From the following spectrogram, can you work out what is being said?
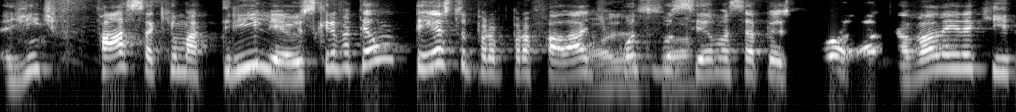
a gente faça aqui uma trilha, eu escrevo até um texto para falar de quanto só. você ama essa pessoa, tá valendo aqui.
